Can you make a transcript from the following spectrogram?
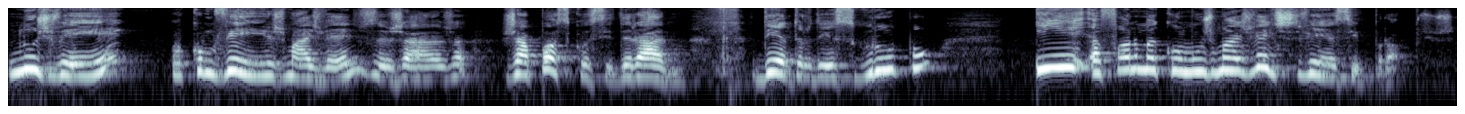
nos veem, como veem os mais velhos, eu já, já, já posso considerar-me dentro desse grupo, e a forma como os mais velhos se veem a si próprios.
